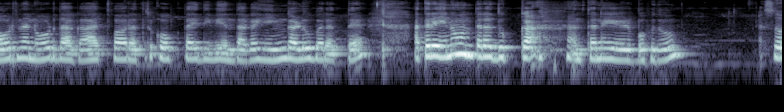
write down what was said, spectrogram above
ಅವ್ರನ್ನ ನೋಡಿದಾಗ ಅಥವಾ ಅವ್ರ ಹತ್ರಕ್ಕೆ ಹೋಗ್ತಾ ಇದ್ದೀವಿ ಅಂದಾಗ ಹೆಂಗೆ ಅಳು ಬರುತ್ತೆ? ಆ ಥರ ಏನೋ ಒಂಥರ ದುಃಖ ಅಂತಲೇ ಹೇಳ್ಬಹುದು. ಸೊ,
